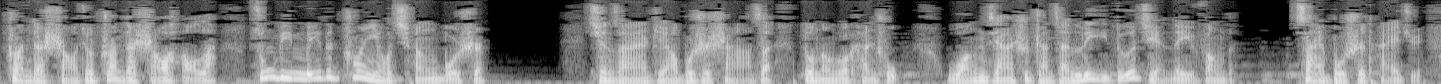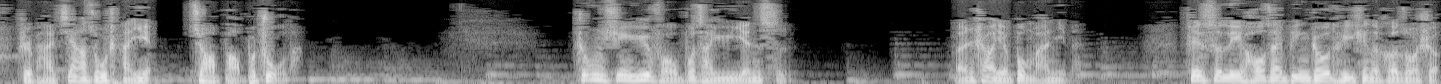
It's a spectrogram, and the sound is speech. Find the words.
赚的少就赚的少好了，总比没得赚要强，不是？现在只要不是傻子，都能够看出王家是站在立德俭那一方的。再不识抬举，只怕家族产业就要保不住了。忠心与否不在于言辞，本少爷不瞒你们，这次李侯在并州推行的合作社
